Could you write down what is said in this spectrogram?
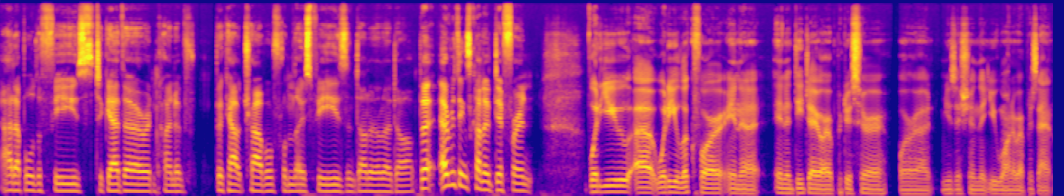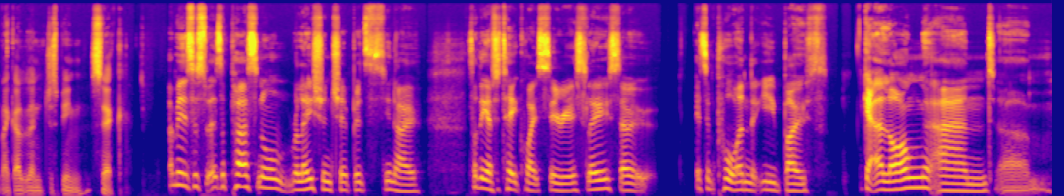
add up all the fees together and kind of book out travel from those fees and da da da da but everything's kind of different. What do you uh, what do you look for in a in a DJ or a producer or a musician that you want to represent, like other than just being sick? I mean, it's a, it's a personal relationship. It's, you know, something you have to take quite seriously. So it's important that you both get along and um,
